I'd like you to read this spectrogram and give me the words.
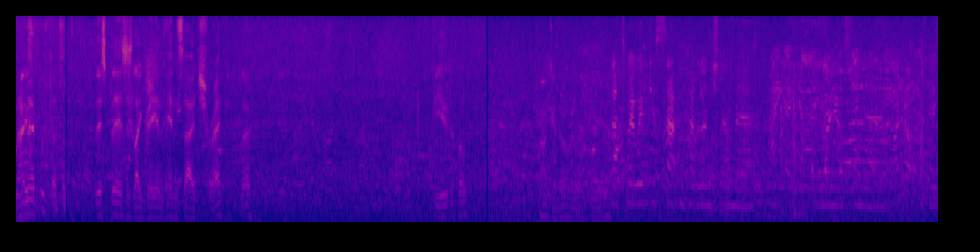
Nice. This place is like being inside Shrek. Look. Beautiful. Can't get over that view. That's where we've just sat and had lunch down there. Lined us in there.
